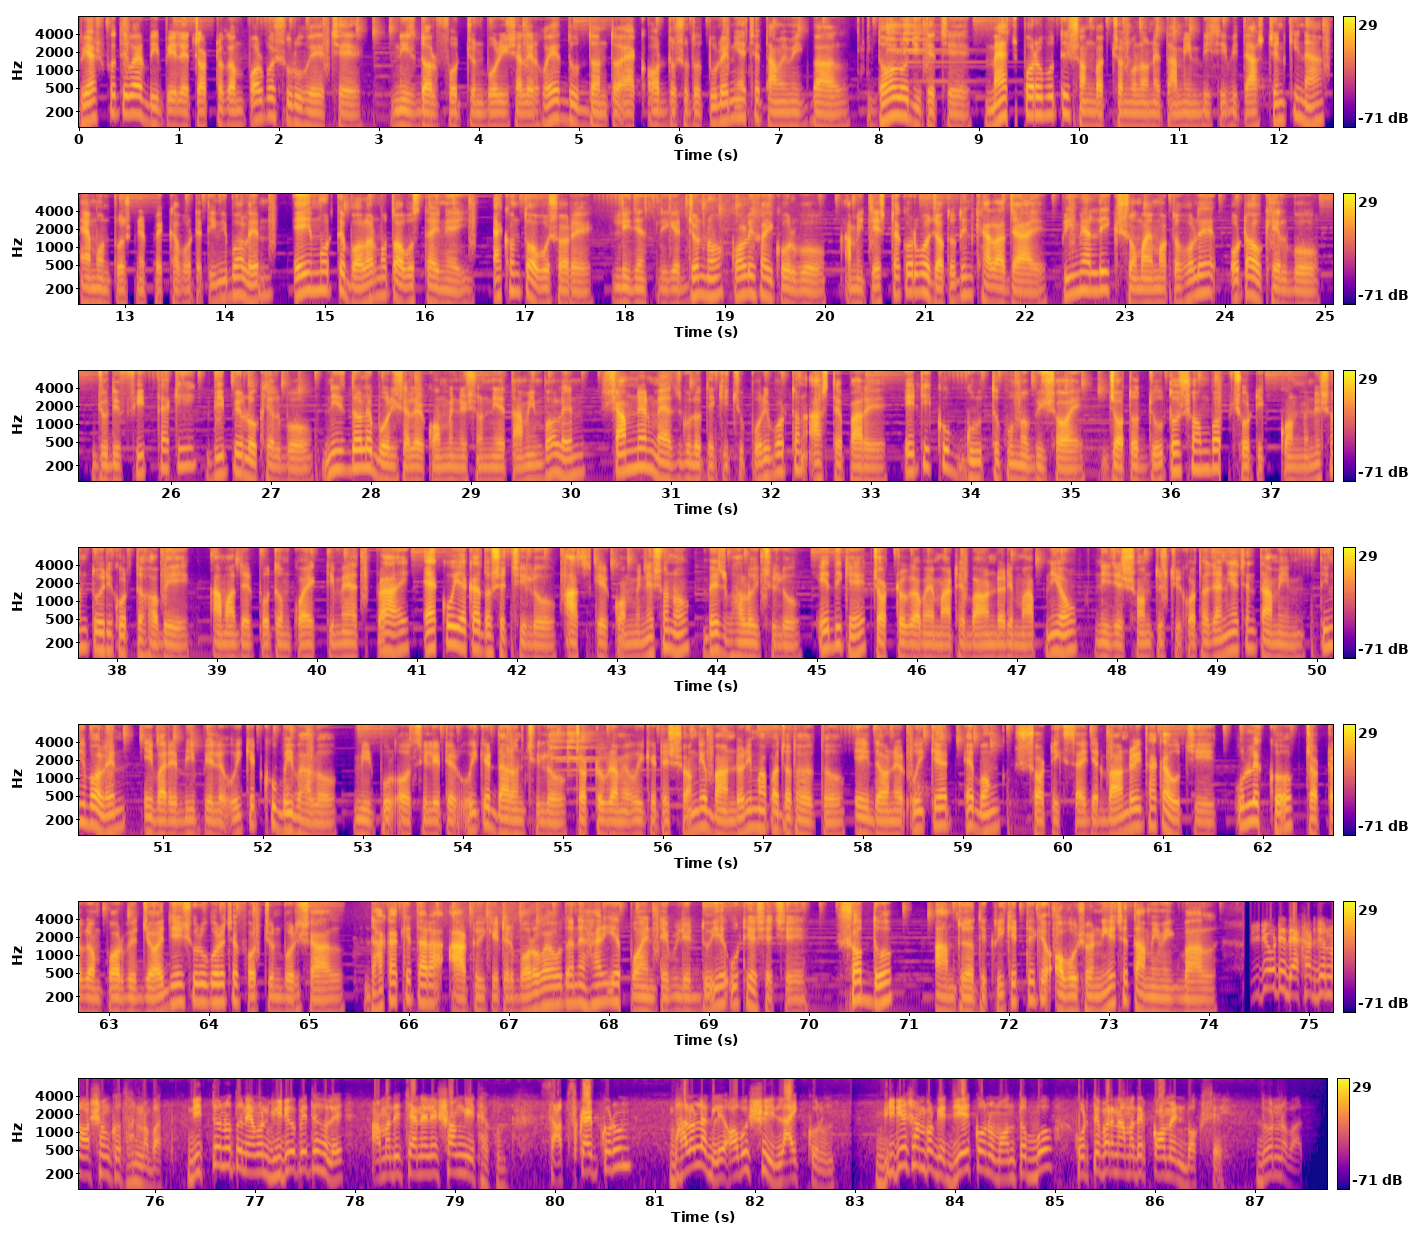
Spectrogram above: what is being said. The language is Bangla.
বৃহস্পতিবার বিপিএলে চট্টগ্রাম পর্ব শুরু হয়েছে। নিজ দল ফরচুন বরিশালের হয়ে দুর্দান্ত এক অর্ধশত তুলে নিয়েছে তামিম ইকবাল। দলও জিতেছে। ম্যাচ পরবর্তী সংবাদ সম্মেলনে তামিম বিসিবিতে আসছেন কিনা এমন প্রশ্নের প্রেক্ষাপটে তিনি বলেন, এই মুহূর্তে বলার মতো অবস্থায় নেই। এখন তো অবসরে। লিজেন্স লিগের জন্য কোয়ালিফাই করব। আমি চেষ্টা করব যতদিন খেলা যায়। প্রিমিয়ার লিগ সময় মতো হলে ওটাও খেলব। যদি ফিট থাকি বিপিএলও খেলব। নিজ দলে বরিশালের কম্বিনেশন নিয়ে তামিম বলেন, সামনের ম্যাচগুলোতে কিছু পরিবর্তন আসতে পারে। এটি খুব গুরুত্বপূর্ণ বিষয়। যত দ্রুত সম্ভব সঠিক কম্বিনেশন তৈরি করতে হবে। আমাদের প্রথম কয়েকটি ম্যাচ প্রায় একই একাদশে ছিল। আজকের কম্বিনেশনও বেশ ভালোই ছিল। এদিকে চট্টগ্রামের মাঠে বাউন্ডারি মাপ নিয়েও নিজের সন্তুষ্টির কথা জানিয়েছেন তামিম। তিনি বলেন এবারে বিপিএল বিপিএলে উইকেট খুবই ভালো। মিরপুর ও সিলেটের উইকেট দারুণ ছিল। চট্টগ্রামে উইকেটের সঙ্গে বাউন্ডারি মাপা যথাযথ। এই ধরনের উইকেট এবং সঠিক সাইজের বাউন্ডারি থাকা উচিত। উল্লেখ্য, চট্টগ্রাম পর্বের জয় দিয়ে শুরু করেছে ফরচুন বরিশাল। ঢাকাকে তারা আট উইকেটের বড় ব্যবধানে হারিয়ে পয়েন্ট টেবিলের দুইয়ে উঠে এসেছে। সদ্য আন্তর্জাতিক ক্রিকেট থেকে অবসর নিয়েছে তামিম ইকবাল। ভিডিওটি দেখার জন্য অসংখ্য ধন্যবাদ। নিত্য নতুন এমন ভিডিও পেতে হলে আমাদের চ্যানেলের সঙ্গেই থাকুন। সাবস্ক্রাইব করুন, ভালো লাগলে অবশ্যই লাইক করুন। ভিডিও সম্পর্কে যে কোনো মন্তব্য করতে পারেন আমাদের কমেন্ট বক্সে। ধন্যবাদ।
